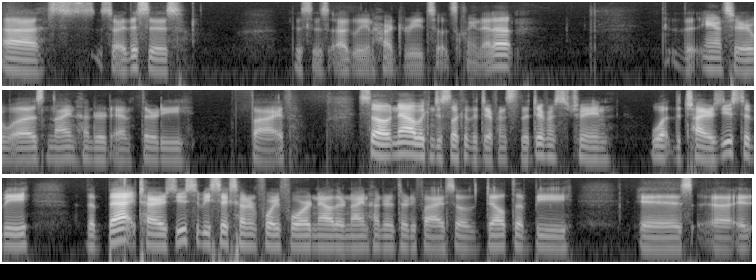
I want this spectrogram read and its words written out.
uh, sorry, this is, this is ugly and hard to read, so let's clean that up. The answer was 935. So now we can just look at the difference. The difference between what the tires used to be. The back tires used to be 644, now they're 935. So delta B is uh, an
